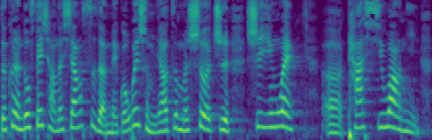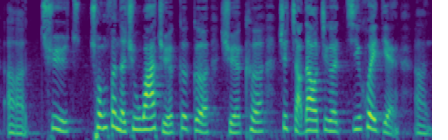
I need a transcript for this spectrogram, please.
的课程都非常的相似的。美国为什么要这么设置？是因为呃，他希望你呃去充分的去挖掘各个学科，去找到这个机会点，嗯。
